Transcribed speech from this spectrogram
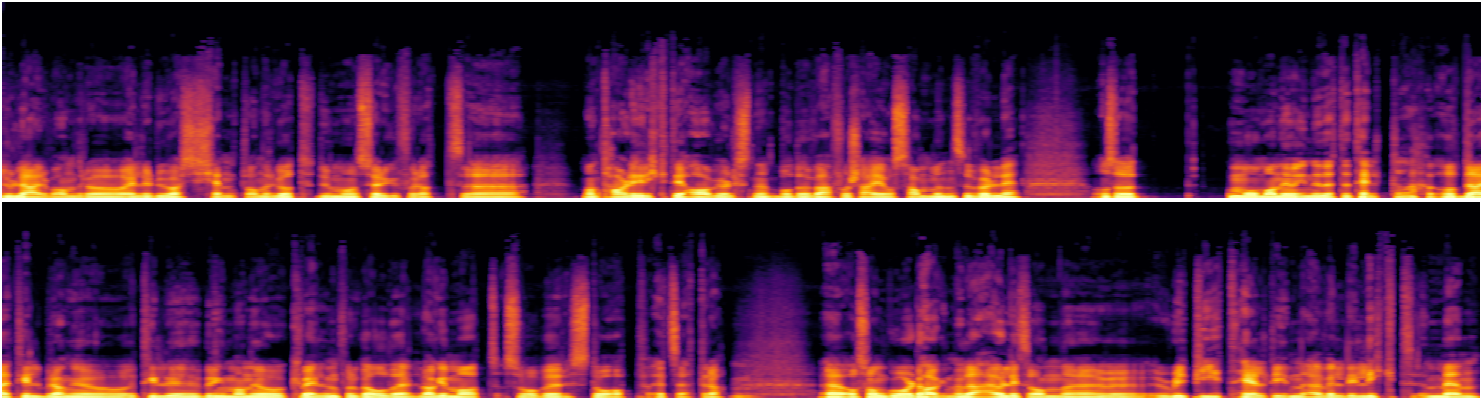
du lærer hverandre, eller du har kjent hverandre godt. Du må sørge for at eh, man tar de riktige avgjørelsene, både hver for seg og sammen, selvfølgelig. Og så må man jo inn i dette teltet, da. Og der tilbringer, jo, tilbringer man jo kvelden, for å kalle det. Lager mat, sover, stå opp, etc. Mm. og sånn går dagene. Det er jo litt sånn repeat hele tiden. Det er veldig likt. Men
